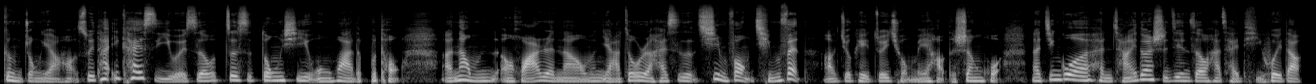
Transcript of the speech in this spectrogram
更重要哈。所以他一开始以为说这是东西文化的不同啊。那我们呃华人呢，我们亚洲人还是信奉勤奋啊，就可以追求美好的生活。那经过很长一段时间之后，他才体会到，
